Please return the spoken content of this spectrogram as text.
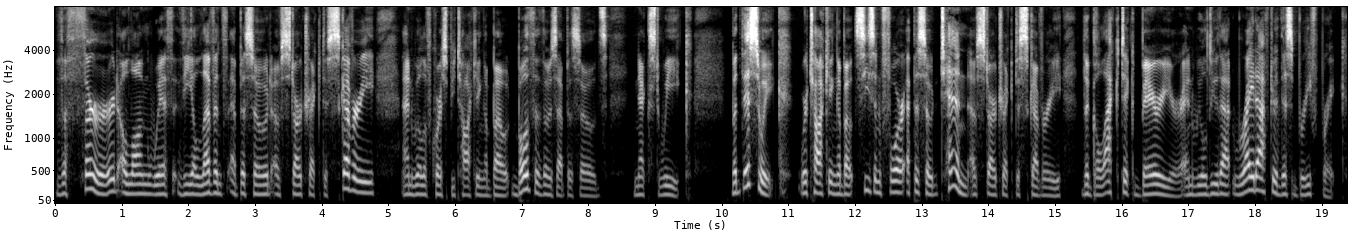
the 3rd, along with the 11th episode of Star Trek Discovery. And we'll, of course, be talking about both of those episodes next week. But this week, we're talking about season 4, episode 10 of Star Trek Discovery, The Galactic Barrier. And we'll do that right after this brief break.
